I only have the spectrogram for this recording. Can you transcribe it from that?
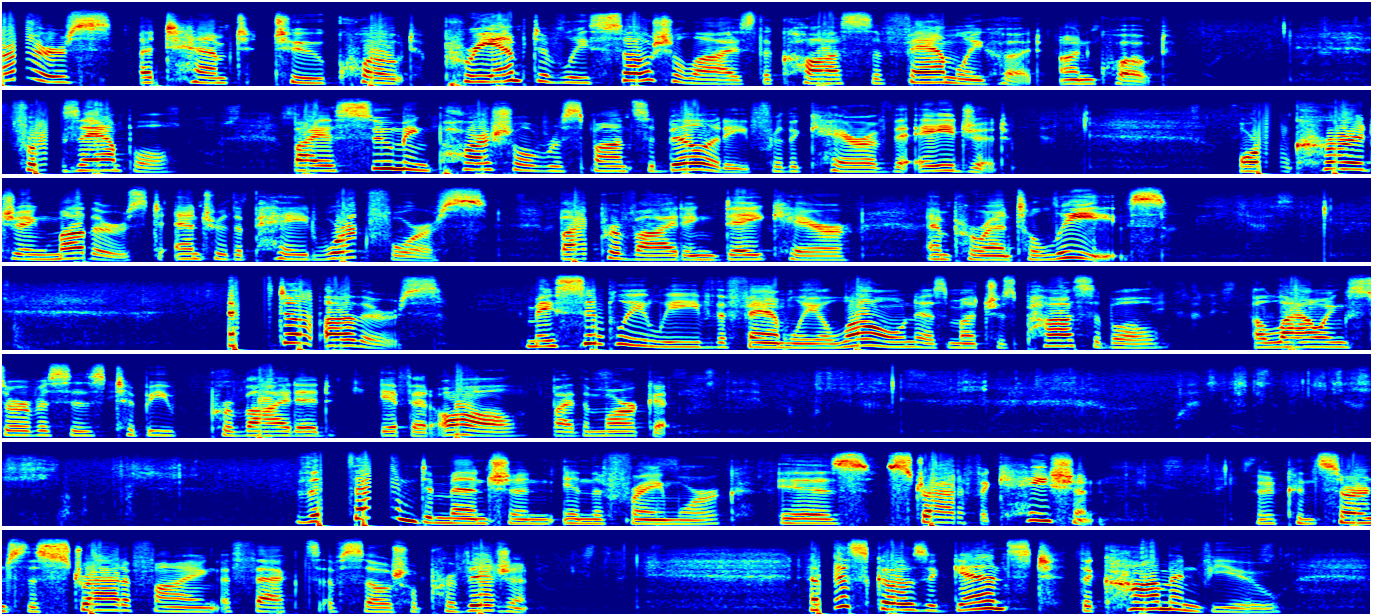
Others attempt to, quote, preemptively socialize the costs of familyhood, unquote. For example, by assuming partial responsibility for the care of the aged, or encouraging mothers to enter the paid workforce by providing daycare and parental leaves. And still others may simply leave the family alone as much as possible, allowing services to be provided, if at all, by the market. The second dimension in the framework is stratification. It concerns the stratifying effects of social provision. Now, this goes against the common view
